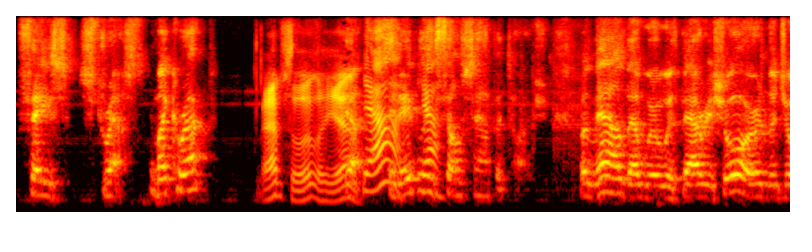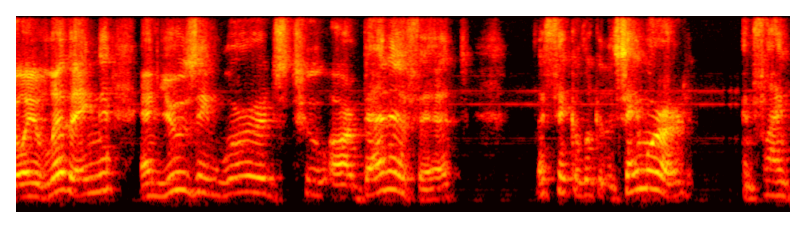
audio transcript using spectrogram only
face stress. Am I correct? Absolutely, yeah. Yeah, Enabling yeah. self sabotage. But now that we're with Barry Shore, the joy of living, and using words to our benefit, let's take a look at the same word and find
